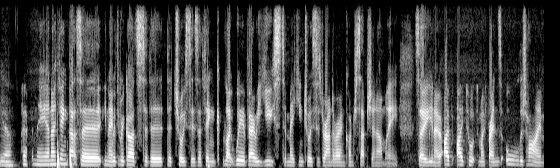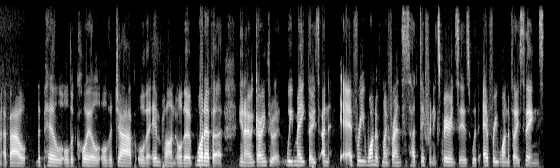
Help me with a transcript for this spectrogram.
Yeah, definitely. And I think that's a, you know, with regards to the the choices, I think like we're very used to making choices around our own contraception, aren't we? So, you know, I I talk to my friends all the time about the pill or the coil or the jab or the implant or the whatever, you know, and going through it. We make those and every one of my friends has had different experiences with every one of those things.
